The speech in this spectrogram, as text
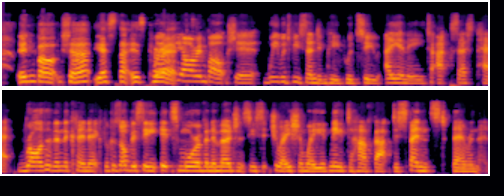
in Berkshire, yes, that is correct. Where we are in Berkshire, we would be sending people to A&E to access PEP rather than the clinic because obviously it's more of an emergency situation where you'd need to have that dispensed there and then.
